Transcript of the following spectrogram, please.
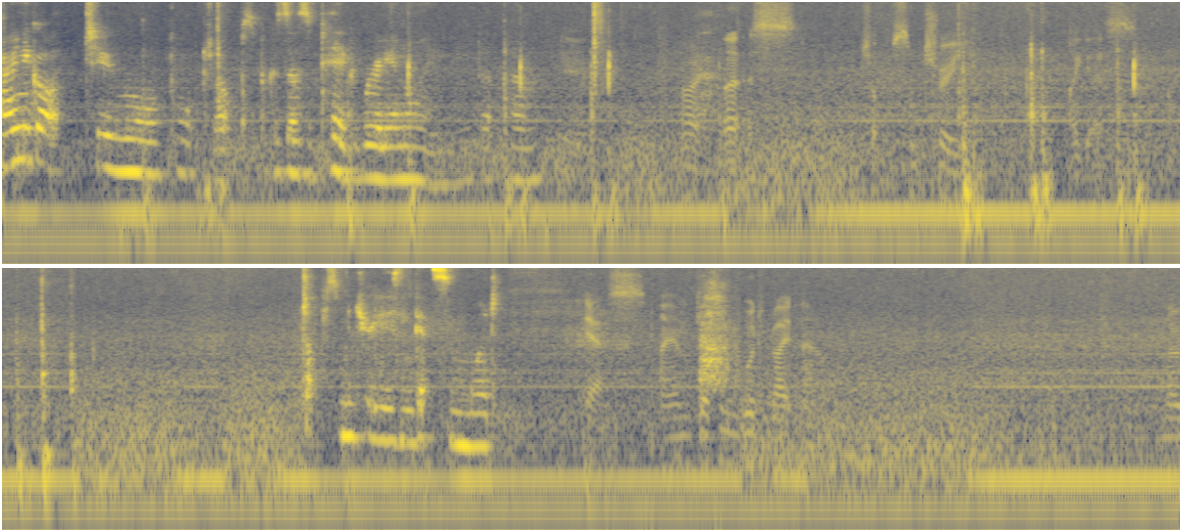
I only got two raw pork chops because there was a pig really annoying me. But um, Yeah. Right, let's chop some tree, I guess. chop some trees and get some wood. Yes, I am getting wood right now. No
